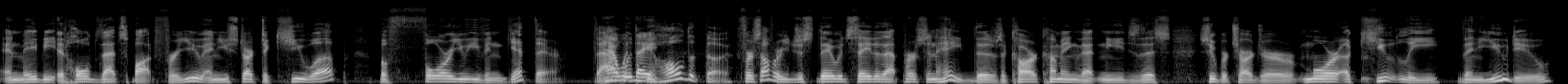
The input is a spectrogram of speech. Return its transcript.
and maybe it holds that spot for you, and you start to queue up before you even get there. That How would, they be- hold it though? for software you just they would say to that person hey there's a car coming that needs this supercharger more acutely than you do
